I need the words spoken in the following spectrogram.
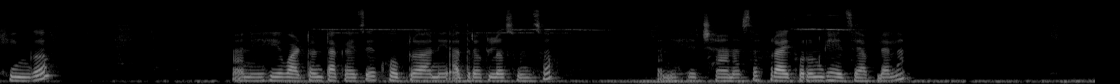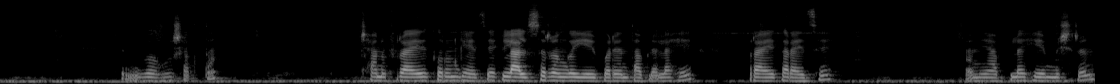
हिंग आणि हे वाटण टाकायचे खोबरं आणि अद्रक लसूणचं. आणि हे छान असं फ्राय करून घ्यायचं आहे आपल्याला. तुम्ही बघू शकता. छान फ्राय करून घ्यायचं एक लालसर रंग येईपर्यंत आपल्याला हे फ्राय करायचे आणि आपलं हे मिश्रण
